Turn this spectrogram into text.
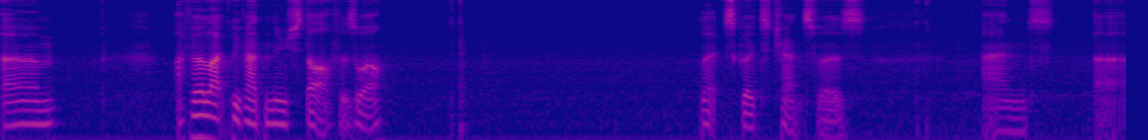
Um, I feel like we've had new staff as well. Let's go to transfers and uh,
